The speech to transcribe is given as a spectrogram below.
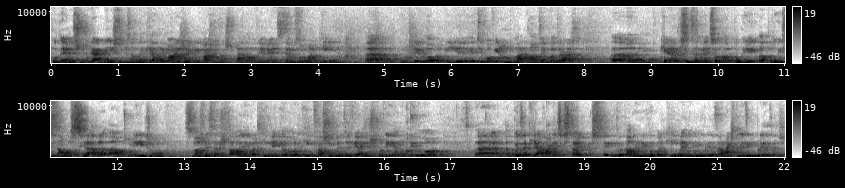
podemos pegar nisto, por exemplo, naquela imagem, a imagem está espelhada, obviamente, temos um barquinho um, no Rio e eu estive a ouvir um debate há um tempo atrás um, que era precisamente sobre a, poluição associada ao turismo. Se nós pensamos que está ali um barquinho, aquele barquinho faz 50 viagens por dia no Rio uh, depois aqui há várias questões, além daquele barquinho é de uma empresa, há mais três empresas.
